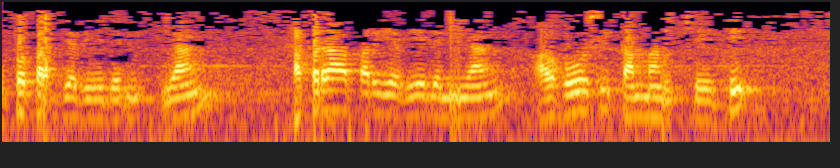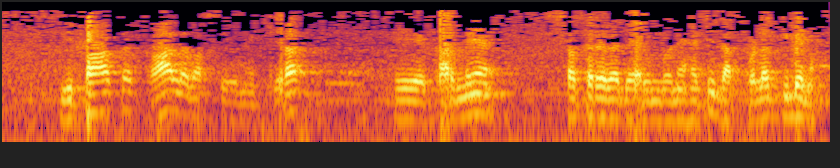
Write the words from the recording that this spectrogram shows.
උපපජ්ජ වේදනීයං අපරාපරිය වේදනීයං අහෝසි කම්මං චේති විපාක කාල වශයෙන් කියලා ඒ කර්මය සතර වැදෑරුම් වන හැටි දක්වලා තිබෙනවා.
